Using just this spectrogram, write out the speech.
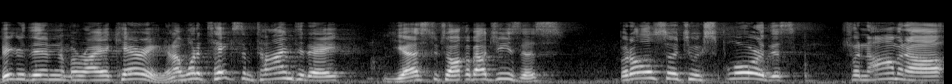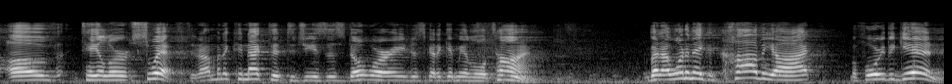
bigger than Mariah Carey. And I want to take some time today, yes, to talk about Jesus, but also to explore this phenomena of Taylor Swift. And I'm going to connect it to Jesus. Don't worry, you just got to give me a little time. But I want to make a caveat before we begin.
